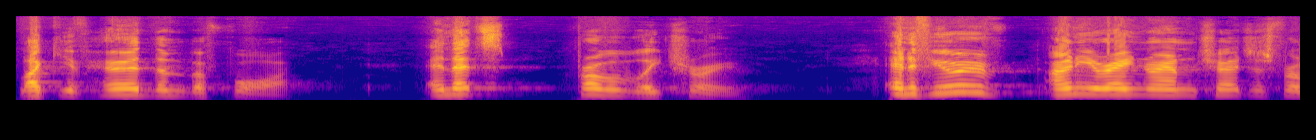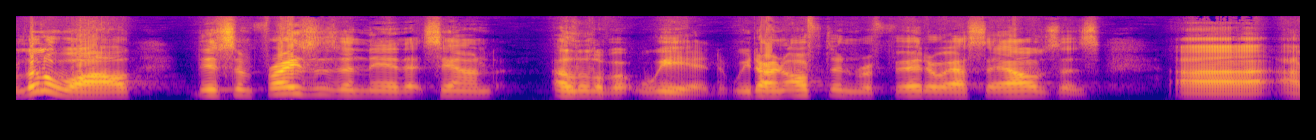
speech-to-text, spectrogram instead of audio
like you've heard them before. And that's probably true. And if you've only been around churches for a little while, there's some phrases in there that sound a little bit weird. We don't often refer to ourselves as uh,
